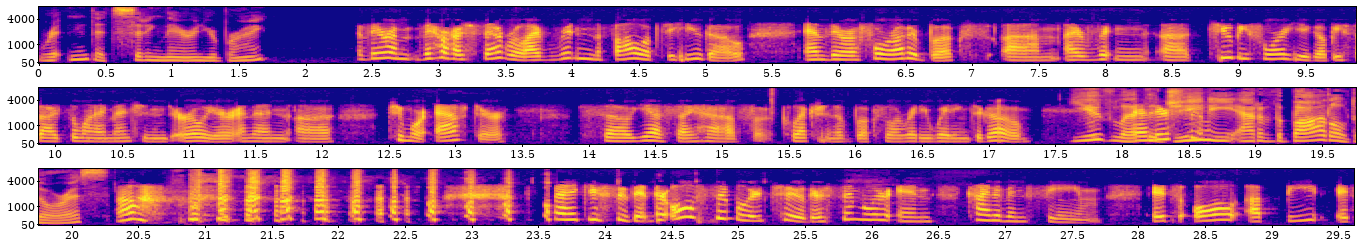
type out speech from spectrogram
written that's sitting there in your brain? There are, there are several. I've written the follow up to Hugo, and there are four other books. Um, I've written uh, two before Hugo, besides the one I mentioned earlier, and then uh, two more after. So, yes, I have a collection of books already waiting to go. You've let And the there's still- genie out of the bottle, Doris. Oh. Thank you, Suzanne. They're all similar too. They're similar in kind of in theme. It's all upbeat. It's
